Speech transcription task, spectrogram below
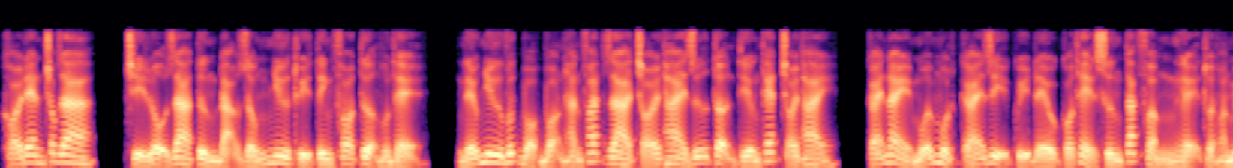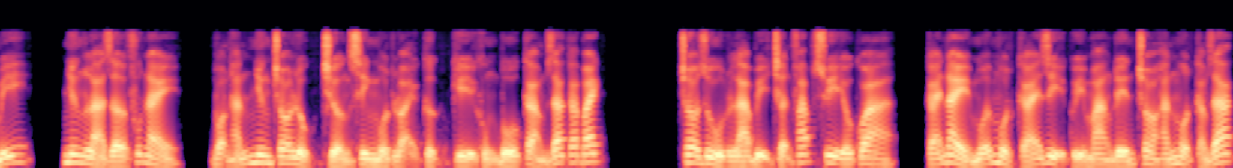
Khói đen chóc ra chỉ lộ ra từng đạo giống như thủy tinh pho tượng hồn thể, nếu như vứt bỏ bọn hắn phát ra chói thai giữ tận tiếng thét chói thai cái này mỗi một cái dị quỷ đều có thể xưng tác phẩm nghệ thuật hoàn mỹ, nhưng là giờ phút này, bọn hắn nhưng cho lục trường sinh một loại cực kỳ khủng bố cảm giác áp bách. Cho dù là bị trận pháp suy yếu qua, cái này mỗi một cái dị quỷ mang đến cho hắn một cảm giác,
